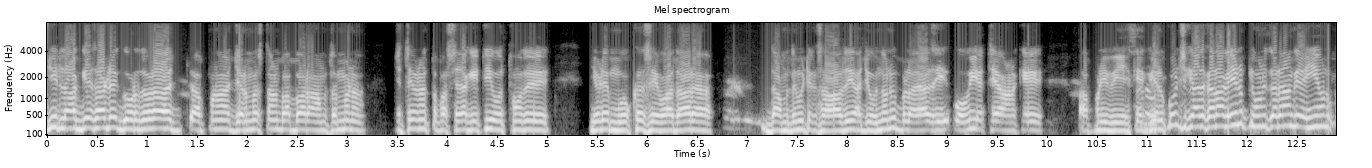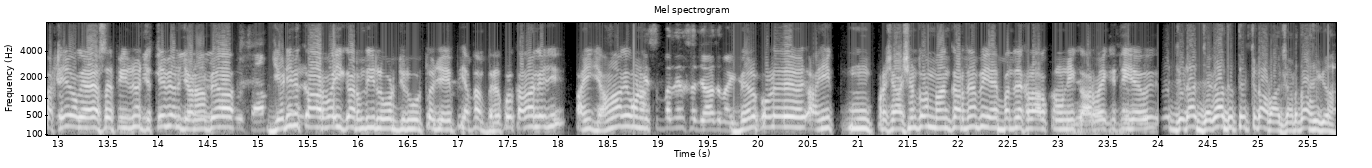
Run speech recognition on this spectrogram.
ਜੀ ਲਾਗੇ ਸਾਡੇ ਗੁਰਦੁਆਰਾ ਆਪਣਾ ਜਨਮ ਸਥਾਨ ਬਾਬਾ ਰਾਮ ਥੰਮਣ ਜਿੱਥੇ ਉਹਨਾਂ ਤਪੱਸਿਆ ਕੀਤੀ ਉੱਥੋਂ ਦੇ ਜਿਹੜੇ ਮੁੱਖ ਸੇਵਾਦਾਰ ਆ ਦਮਦਮੀ ਟਕਸਾਲ ਦੇ ਅੱਜ ਉਹਨਾਂ ਨੂੰ ਬੁਲਾਇਆ ਸੀ ਉਹ ਵੀ ਇੱਥੇ ਆਣ ਕੇ ਆਪਣੀ ਵੇਖ ਕੇ ਬਿਲਕੁਲ ਸ਼ਿਕਾਇਤ ਕਰਾਂਗੇ ਇਹਨੂੰ ਕਿਉਂ ਨਹੀਂ ਕਰਾਂਗੇ? ਅਸੀਂ ਹੁਣ ਇਕੱਠੇ ਹੋ ਗਏ ਐਸਐਸਪੀ ਨੂੰ ਜਿੱਥੇ ਵੀ ਉਹਨੂੰ ਜਾਣਾ ਪਿਆ ਜਿਹੜੀ ਵੀ ਕਾਰਵਾਈ ਕਰਨ ਦੀ ਲੋੜ ਜ਼ਰੂਰਤ ਹੋ ਜੇ ਵੀ ਆਪਾਂ ਬਿਲਕੁਲ ਕਰਾਂਗੇ ਜੀ ਅਸੀਂ ਜਾਵਾਂਗੇ ਹੁਣ। ਇਸ ਬੰਦੇ ਨੂੰ ਸਜ਼ਾ ਦਵਾਈ ਬਿਲਕੁਲ ਅਸੀਂ ਪ੍ਰਸ਼ਾਸਨ ਤੋਂ ਮੰਗ ਕਰਦੇ ਹਾਂ ਵੀ ਇਸ ਬੰਦੇ ਦੇ ਖਿਲਾਫ ਕਾਨੂੰਨੀ ਕਾਰਵਾਈ ਕੀਤੀ ਜਾਵੇ। ਜਿਹੜਾ ਜਗ੍ਹਾ ਦੇ ਉੱਤੇ ਚੜਾਵਾ ਚੜਦਾ ਸੀਗਾ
